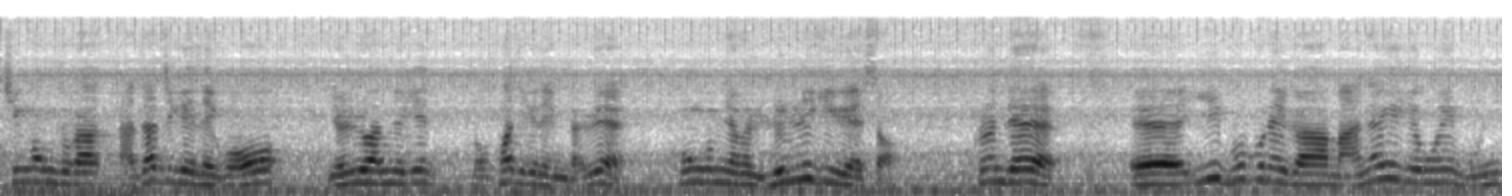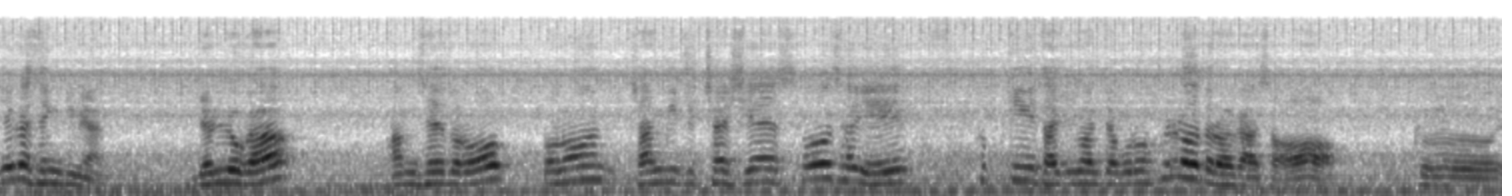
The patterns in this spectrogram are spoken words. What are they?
진공도가 낮아지게 되고 연료 압력이 높아지게 됩니다. 왜? 공급량을 늘리기 위해서. 그런데 에, 이 부분에가 만약의 경우에 문제가 생기면 연료가 밤새도록 또는 장기 주차 시에 서서히 흡기 다중관 쪽으로 흘러 들어가서 그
